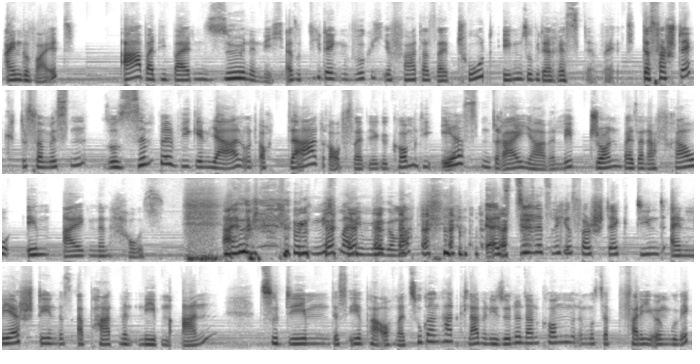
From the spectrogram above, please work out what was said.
eingeweiht aber die beiden Söhne nicht. Also die denken wirklich, ihr Vater sei tot, ebenso wie der Rest der Welt. Das Versteck des Vermissten, so simpel wie genial und auch darauf seid ihr gekommen, die ersten drei Jahre lebt John bei seiner Frau im eigenen Haus. Also habe ich nicht mal die Mühe gemacht. Als zusätzliches Versteck dient ein leerstehendes Apartment nebenan, zu dem das Ehepaar auch mal Zugang hat. Klar, wenn die Söhne dann kommen, dann muss der Vati irgendwo weg.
